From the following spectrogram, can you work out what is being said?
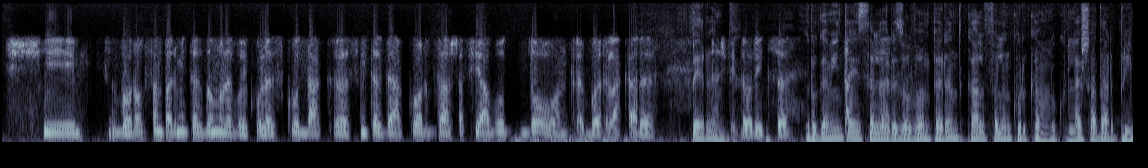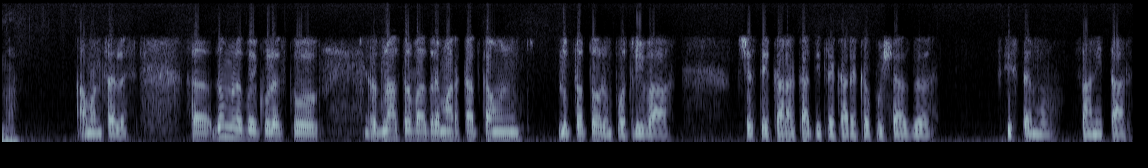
și vă rog să-mi permiteți, domnule Voiculescu, dacă sunteți de acord, aș fi avut două întrebări la care pe aș rând. fi dorit să... Rugămintea Da, e să le da. rezolvăm pe rând, că altfel încurcăm lucrurile. Așadar, prima. Am înțeles. Uh, Domnule Voiculescu, dumneavoastră v-ați remarcat ca un luptător împotriva acestei caracatițe care căpușează sistemul sanitar.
